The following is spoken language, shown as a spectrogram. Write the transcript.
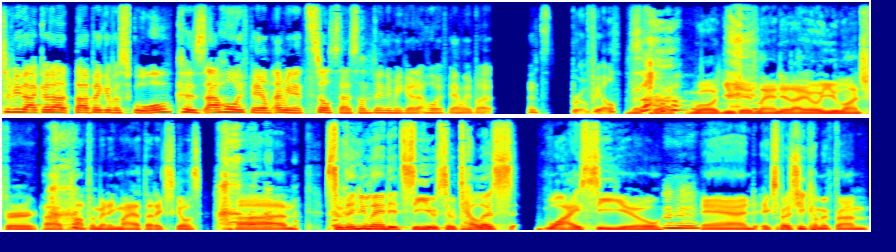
to be that good at that big of a school. Because at Holy Family, I mean, it still says something to be good at Holy Family, but it's Broomfield. That's so. right. Well, you did land it. I owe you lunch for uh, complimenting my athletic skills. Um, so then you landed CU. So tell us why CU, Mhm. and especially coming from,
